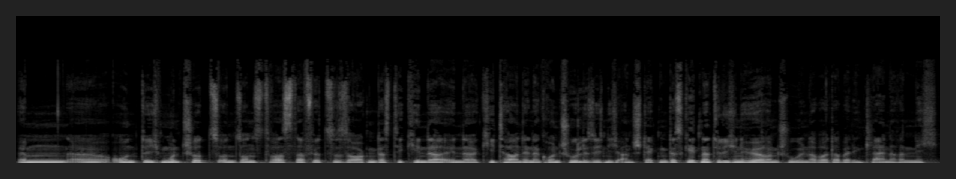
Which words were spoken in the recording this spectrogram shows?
ähm, äh, und durch Mundschutz und sonst was dafür zu sorgen, dass die Kinder in der Kita und in der Grundschule sich nicht anstecken. Das geht natürlich in höheren Schulen, aber da bei den kleineren nicht.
